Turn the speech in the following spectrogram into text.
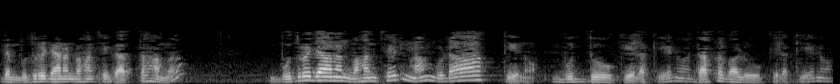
දැන් බුදුරජාණන් වහන්සේ ගත්තාම බුදුරජාණන් වහන්සේට නම් ගොඩාක් තියෙනවා. බුද්ධෝ කියලා කියනවා, දසබලෝ කියලා කියනවා,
